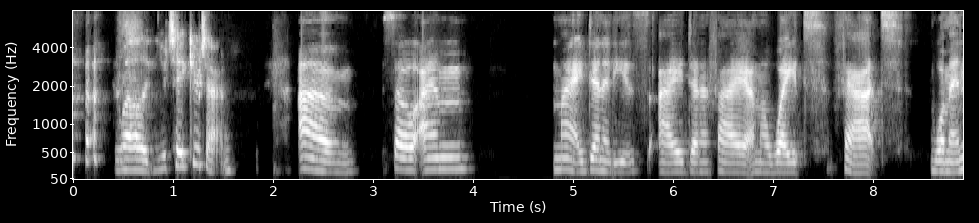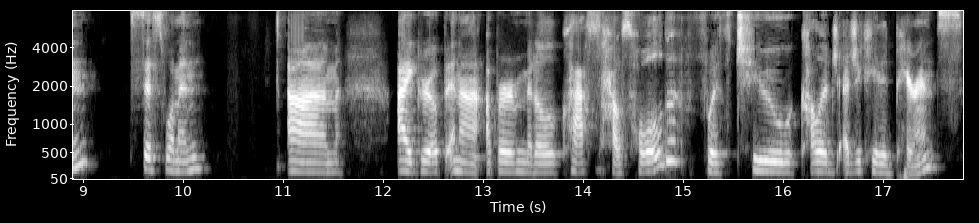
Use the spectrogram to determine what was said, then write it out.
well, you take your time. Um, so I'm my identities. I identify I'm a white, fat woman, cis woman. Um, I grew up in an upper middle class household with two college educated parents.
